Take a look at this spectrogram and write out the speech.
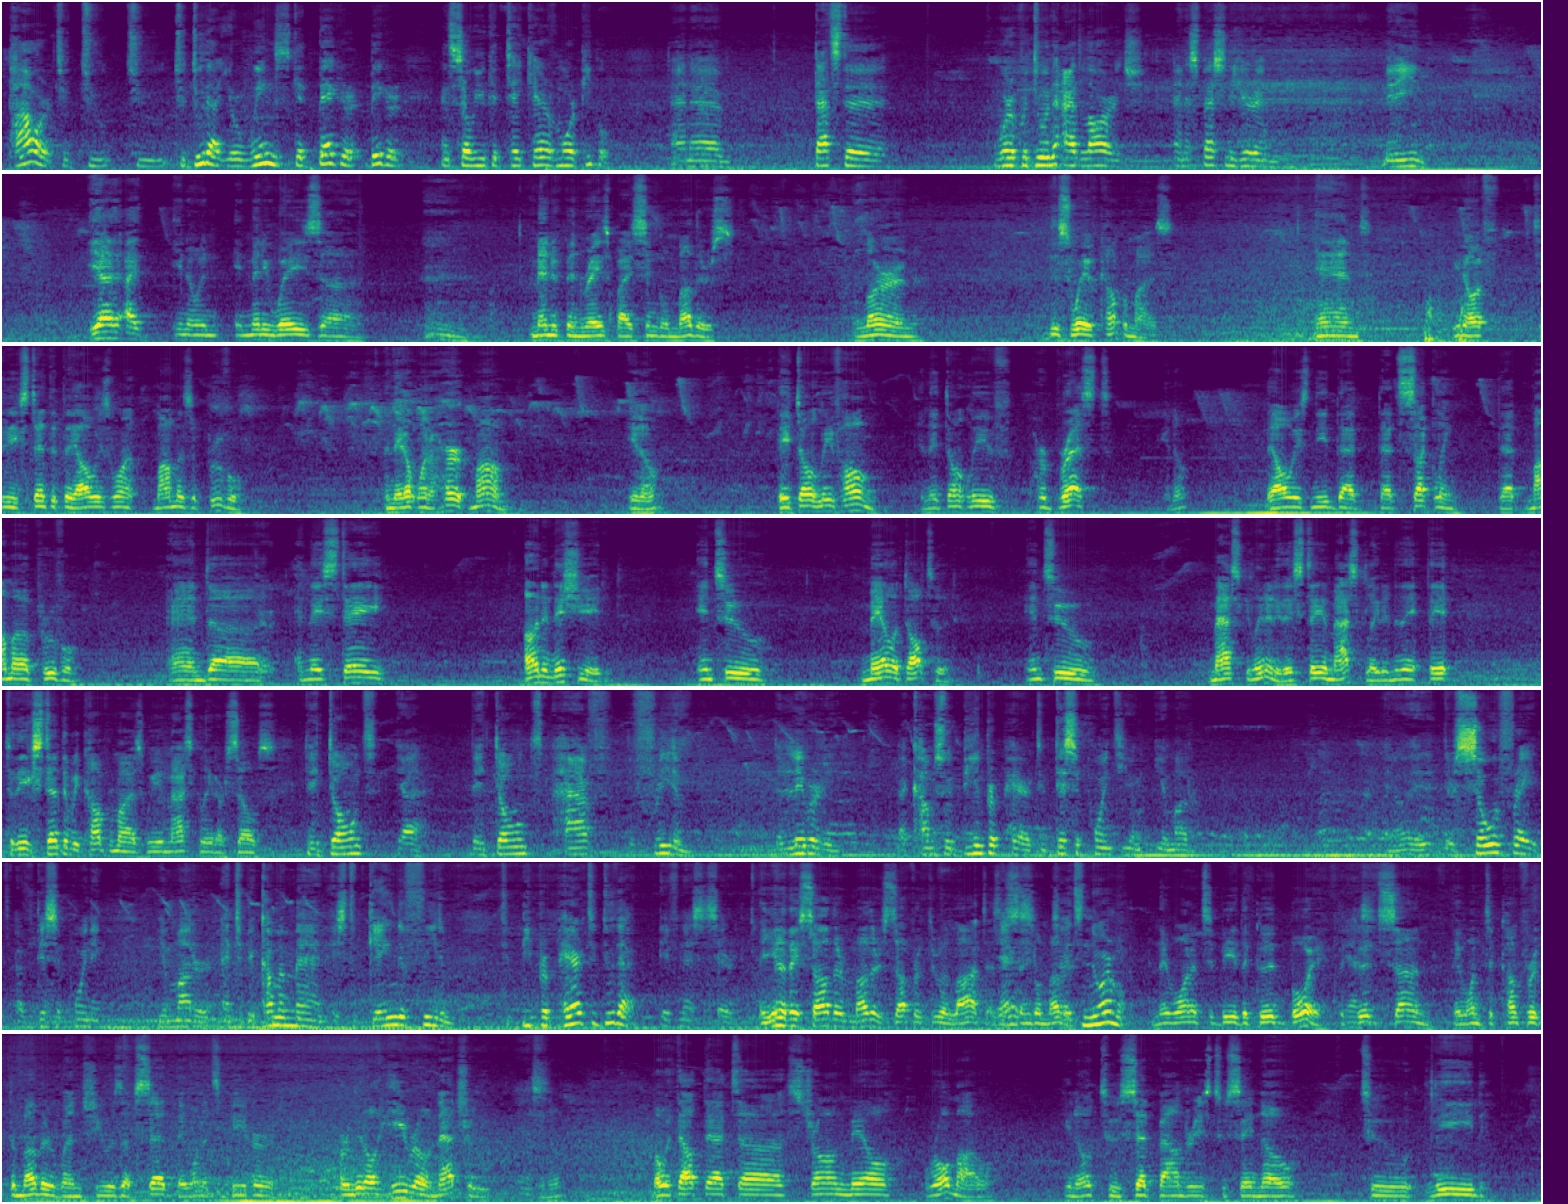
power to, to, to, to do that. Your wings get bigger, bigger, and so you could take care of more people. and um, that's the work we're doing at large, and especially here in Medellin. Yeah, I, you know, in, in many ways, uh, men who've been raised by single mothers learn this way of compromise. And, you know, if to the extent that they always want mama's approval and they don't want to hurt mom, you know, they don't leave home and they don't leave her breast, you know. They always need that, that suckling, that mama approval. And, uh, and they stay uninitiated into male adulthood, into masculinity. They stay emasculated, and they, they, to the extent that we compromise, we emasculate ourselves. They don't, yeah, they don't have the freedom, the liberty that comes with being prepared to disappoint your, your mother. You know, they, they're so afraid of disappointing your mother, and to become a man is to gain the freedom to be prepared to do that if necessary. And you know, they saw their mother suffer through a lot as Yes, a single mother. so it's normal. and they wanted to be the good boy, the Yes. good son. They wanted to comfort the mother when she was upset. They wanted to be her her little hero naturally. Yes. You know? But without that uh, strong male role model, you know, to set boundaries, to say no, to lead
